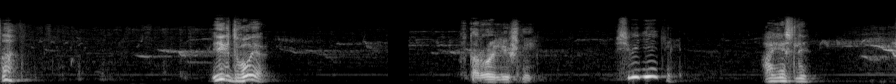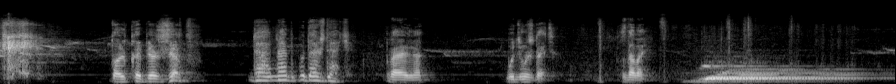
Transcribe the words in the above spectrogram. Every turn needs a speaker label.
Speaker 1: А? Их двое.
Speaker 2: Второй лишний.
Speaker 1: Свидетель. А если?
Speaker 2: Только без жертв.
Speaker 1: Да, надо подождать.
Speaker 2: Правильно. Будем ждать. Сдавай.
